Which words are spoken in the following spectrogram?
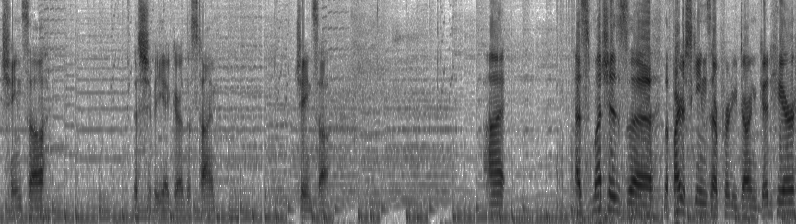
Chainsaw. This should be Edgar this time. Chainsaw. Uh, as much as uh, the fire skeins are pretty darn good here,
